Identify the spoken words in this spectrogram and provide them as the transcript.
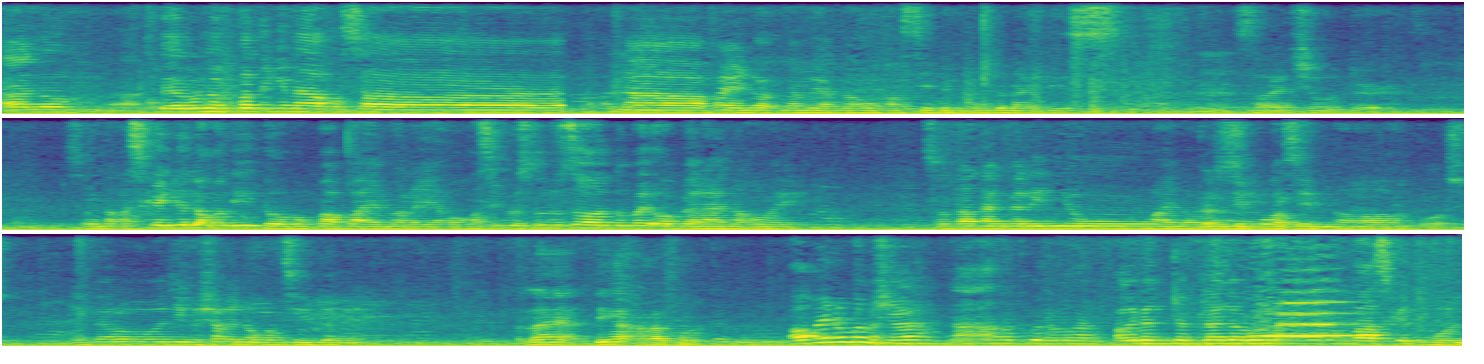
ano, pero nagpatingin na ako sa na find out na meron akong cystic tendonitis Mm. sa right shoulder. So nakaschedule ako dito, magpapa-MRI ako kasi gusto doon sa Dubai operahan ako eh. So tatanggalin yung ano, yung Kasi- deposit. Oo. Deposit. Eh, pero hindi ko siya kino-consider eh. Wala. Tinga, angat mo. Okay naman siya, naaangat ko naman. Pag nag- naglalaro na ako ng basketball,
